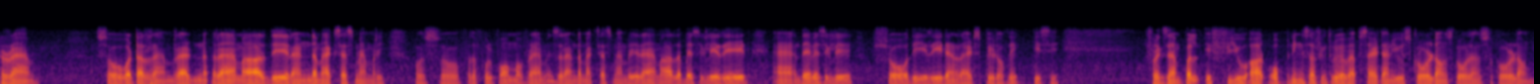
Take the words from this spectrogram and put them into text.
RAM. So what are RAM? RAM are the random access memory. Oh, also for the full form of RAM is random access memory. RAM are the basically read and they basically show the read and write speed of the PC for example if you are opening surfing through a website and you scroll down scroll and scroll down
